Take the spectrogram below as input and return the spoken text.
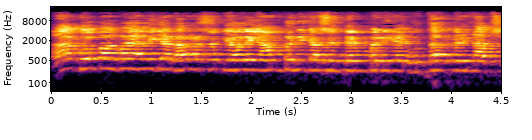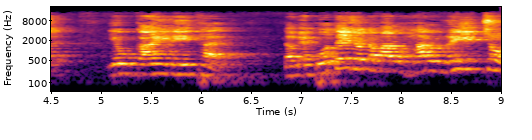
આ ગોપાલભાઈ આવી ગયા ધારાસભ્ય, હવે આમ બની જશે તેમ બની જાય ઉદ્ધાર કરી નાખશે એવું કાંઈ નહીં થાય. તમે પોતે જો તમારું હારું નહીં ઈચ્છો,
